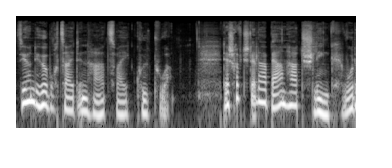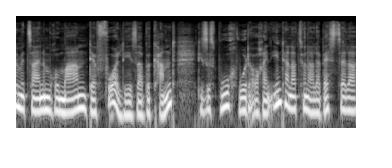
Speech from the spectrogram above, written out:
Sie hören die Hörbuchzeit in H2 Kultur. Der Schriftsteller Bernhard Schlink wurde mit seinem Roman Der Vorleser bekannt. Dieses Buch wurde auch ein internationaler Bestseller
